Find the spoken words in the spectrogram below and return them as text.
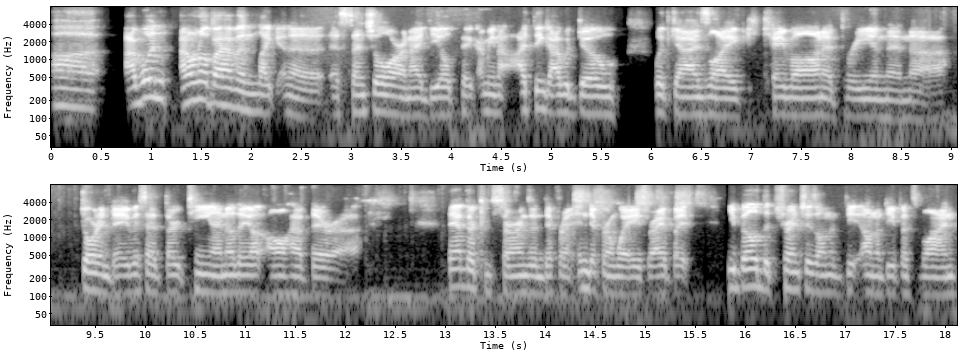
Uh, I wouldn't. I don't know if I have an like an uh, essential or an ideal pick. I mean, I think I would go with guys like Kayvon at three, and then uh, Jordan Davis at thirteen. I know they all have their uh, they have their concerns in different in different ways, right? But you build the trenches on the de- on the defensive line.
